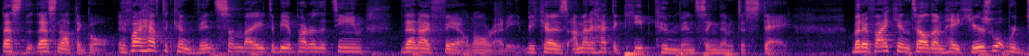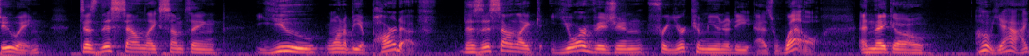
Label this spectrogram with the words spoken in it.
That's the, that's not the goal. If I have to convince somebody to be a part of the team, then I've failed already because I'm going to have to keep convincing them to stay. But if I can tell them, hey, here's what we're doing does this sound like something you want to be a part of? Does this sound like your vision for your community as well? And they go, oh, yeah, I,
